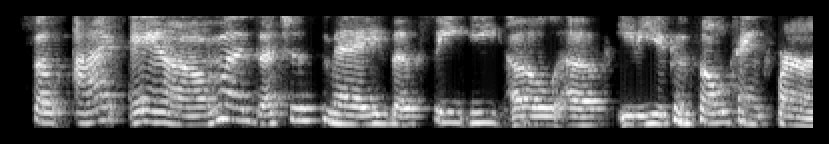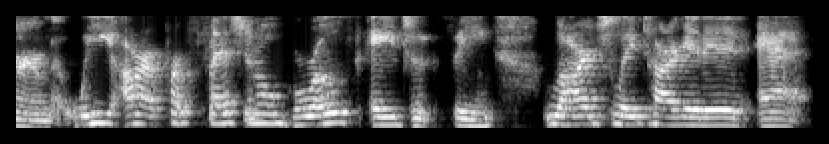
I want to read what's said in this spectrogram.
So I am Dutchess Maye, the CEO of EDU Consulting Firm. We are a professional growth agency, largely targeted at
